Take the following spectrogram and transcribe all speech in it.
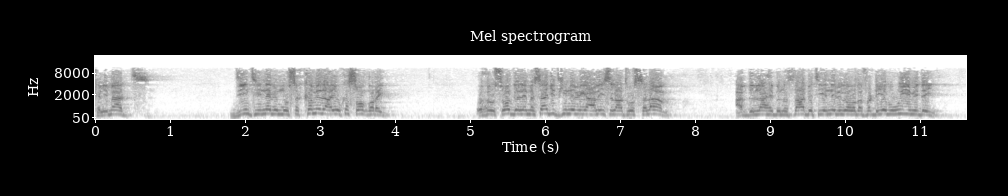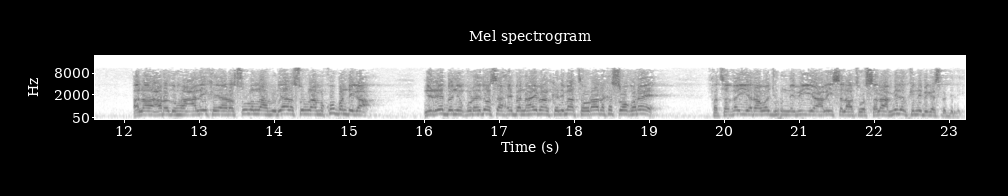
Kalimaad diintii nebi muuse ka mida ayuu ka soo qoray. Wuxuu soo galay masaajidkii nebiga calayhi salaatu wasalaam cabdullaahi bnu thaabit iyo nebiga wada fadhiya buu u yimiday. Alaa acraduhaa calayka yaa rasuul allah buu yidhi yaa rasuul allah ma kuu bandhiga? Nin reer bani quraydoo saaxiiba nahay baan kalimaad tawraada ka soo qoree fatagayara wajhu nabiyi calayhi salaatu wasalaam midabkii nebiga isbedelay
